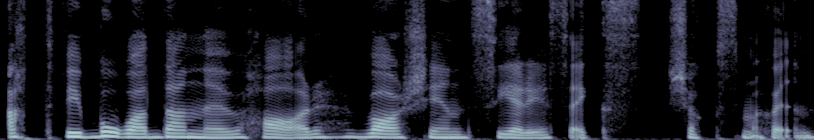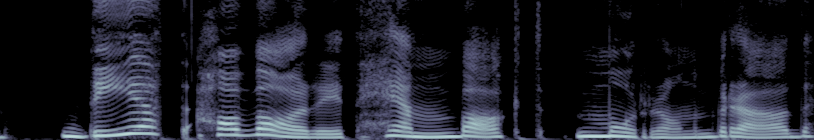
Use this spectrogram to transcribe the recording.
att vi båda nu har varsin serie 6 köksmaskin. Det har varit hembakt morgonbröd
